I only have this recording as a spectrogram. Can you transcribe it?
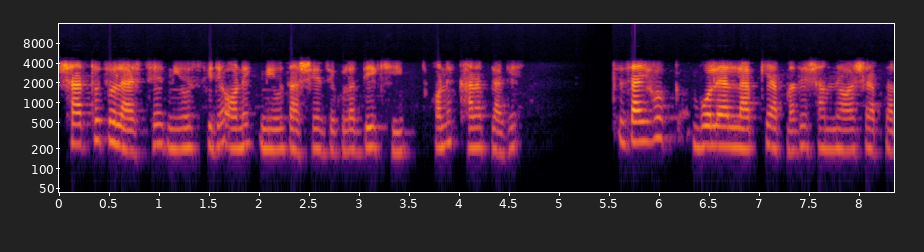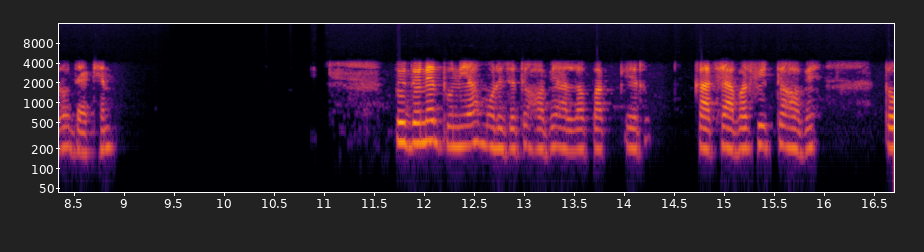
স্বার্থ চলে আসছে। নিউজ ফিডে অনেক নিউজ আসে যেগুলো দেখি, অনেক খারাপ লাগে। তো যাই হোক, বলে আর লাভ কি আপনাদের সামনে আসে, আপনারাও দেখেন। দুদিনের দুনিয়া মরে যেতে হবে, আল্লাহ পাকের কাছে আবার ফিরতে হবে। তো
